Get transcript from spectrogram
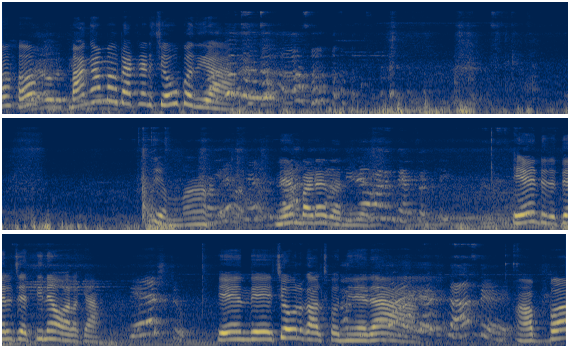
ఓహో. మంగమ్మకు పెట్టండి చెవు కొద్దిగా. అమ్మా నేను పడేదాన్ని. ఏంటిది తెలిసే? తినే వాళ్ళకా? టేస్ట్ ఏంది? చెవులు కాల్చుకొని తినేదా? అబ్బా.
